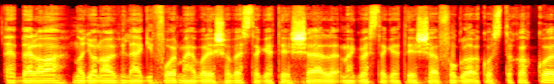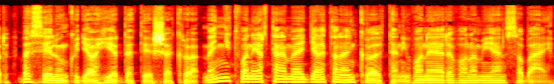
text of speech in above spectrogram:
ebben a nagyon alvilági formával és a vesztegetéssel, megvesztegetéssel foglalkoztak, akkor beszélünk ugye a hirdetésekről. Mennyit van értelme egyáltalán költeni? Van erre valamilyen szabály?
